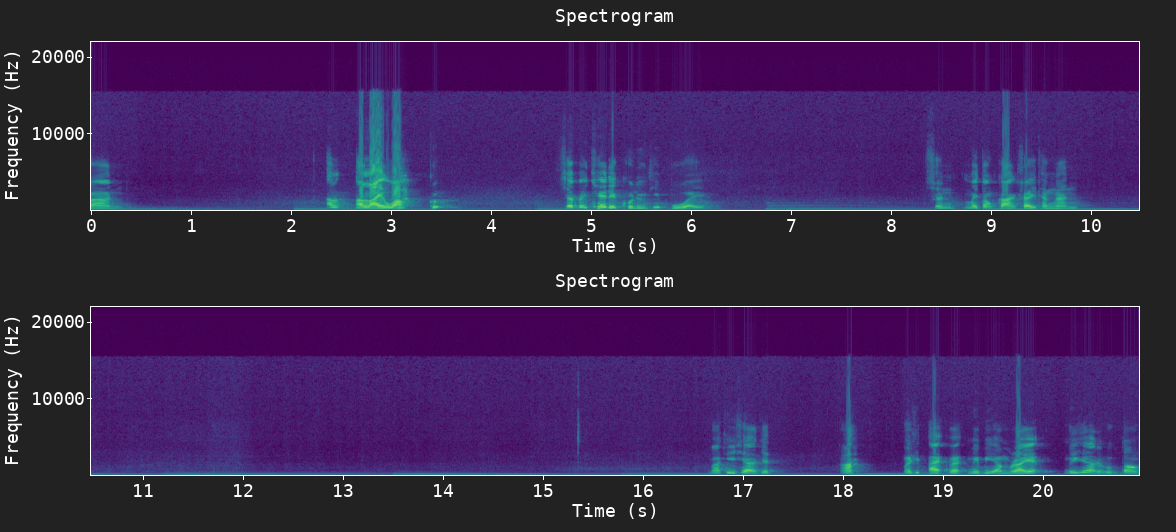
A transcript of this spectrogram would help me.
บ้าน อะอะไรวะก็ฉันเป็นแค่เด็กคนหนึ่งที่ป่วย ฉันไม่ต้องการใครทั้งนั้นบาทีฉันอาจจะฮะบาทีไอ้ maybe I'm right ไม่ใช่อาจจะถูกต้อง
